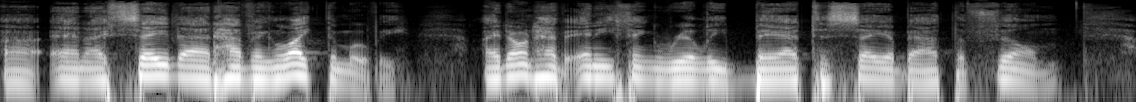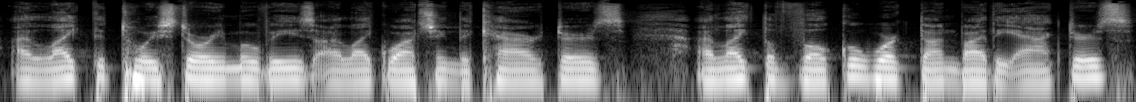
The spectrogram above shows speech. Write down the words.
uh, and I say that having liked the movie. I don't have anything really bad to say about the film. I like the Toy Story movies. I like watching the characters. I like the vocal work done by the actors.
